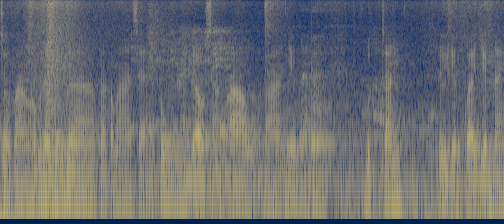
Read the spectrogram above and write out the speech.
chào các bạn. Hôm nay mình à, và các bạn sẽ cùng nhau sáng tạo ra những à, bức tranh từ những quay diêm này.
